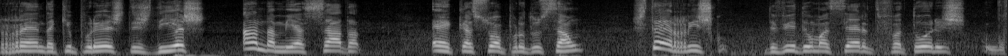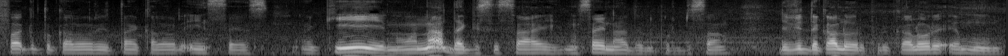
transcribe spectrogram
Renda que por estes dias anda ameaçada. É que a sua produção está em risco devido a uma série de fatores. De facto, o calor está calor em excesso. Aqui não há nada que se sai, não sai nada de produção devido ao calor, porque o calor é muito.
